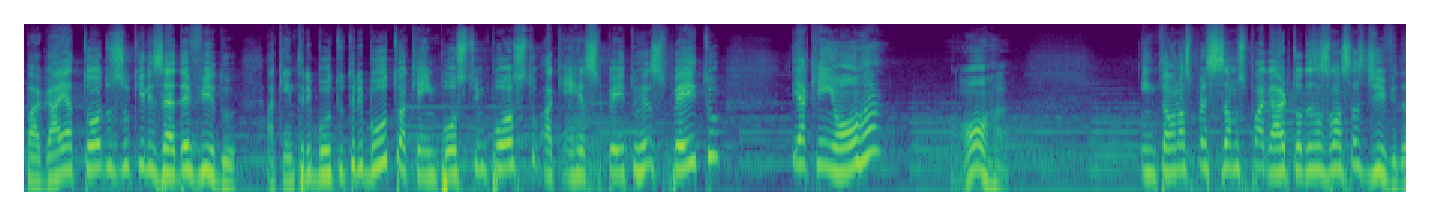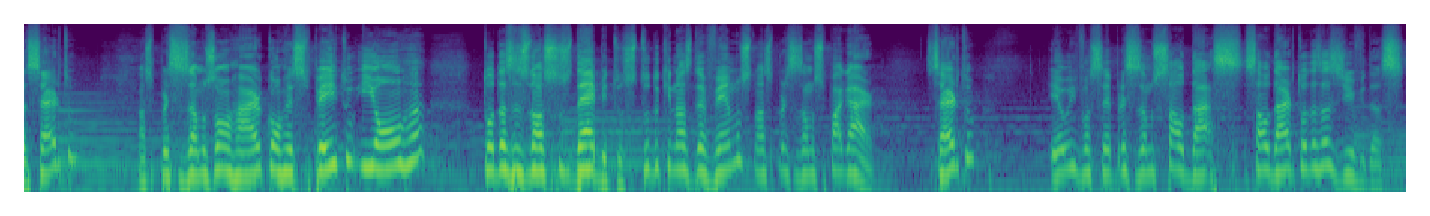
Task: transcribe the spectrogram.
Pagai a todos o que lhes é devido, a quem tributo, tributo, a quem imposto, imposto, a quem respeito, respeito, e a quem honra, honra. Então nós precisamos pagar todas as nossas dívidas, certo? Nós precisamos honrar com respeito e honra todos os nossos débitos. Tudo que nós devemos, nós precisamos pagar, certo? Eu e você precisamos saudar, saudar todas as dívidas.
